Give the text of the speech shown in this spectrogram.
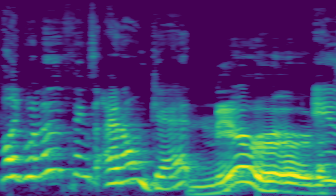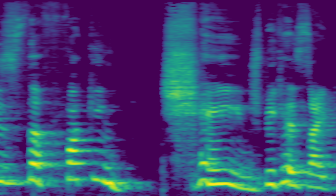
Like, one of the things I don't get Mirrored! is the fucking change because like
